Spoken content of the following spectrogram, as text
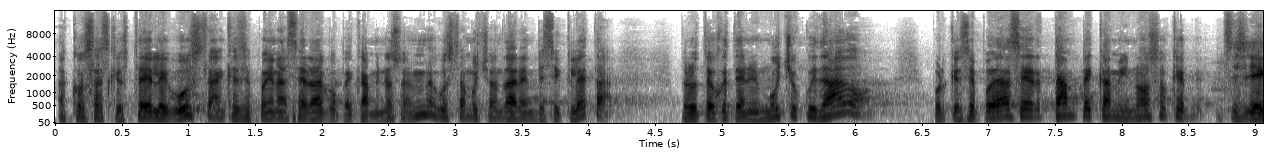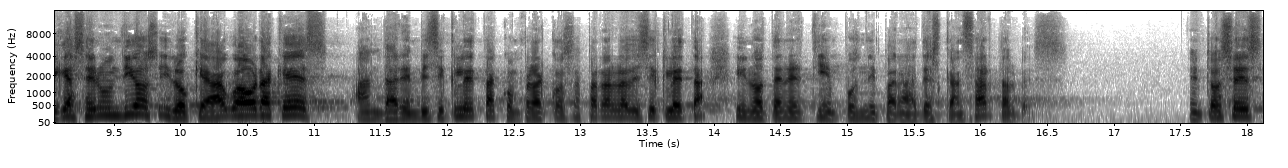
Hay cosas que a usted le gustan que se pueden hacer algo pecaminoso. A mí me gusta mucho andar en bicicleta, pero tengo que tener mucho cuidado, porque se puede hacer tan pecaminoso que se llegue a ser un Dios y lo que hago ahora que es andar en bicicleta, comprar cosas para la bicicleta y no tener tiempos ni para descansar tal vez. Entonces,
